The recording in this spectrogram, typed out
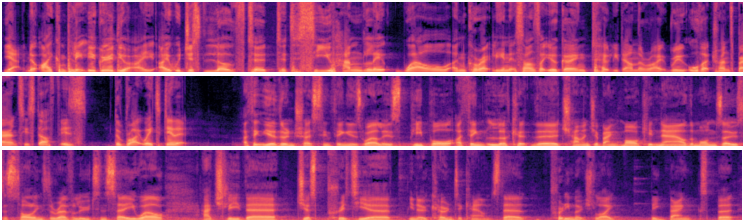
Yeah, no, I completely agree with you. I, I would just love to, to, to, see you handle it well and correctly. And it sounds like you're going totally down the right route. All that transparency stuff is the right way to do it. I think the other interesting thing as well is people, I think, look at the challenger bank market now, the Monzos, the Starlings, the Revolut, and say, well, actually, they're just prettier, you know, current accounts. They're pretty much like big banks, but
